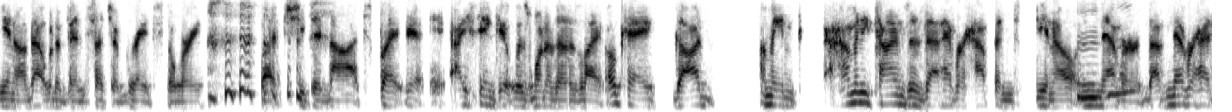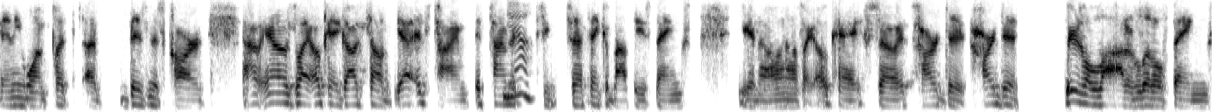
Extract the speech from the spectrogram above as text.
You know, that would have been such a great story, but she did not. But it, it- I think it was one of those like, okay, God. I mean, how many times has that ever happened? You know, Mhm. never. I've never had anyone put a business card. I, and I was like, okay, God's telling, yeah, it's time. It's time Yeah. to, to to think about these things. You know, and I was like, okay, so it's hard to hard to. There's a lot of little things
